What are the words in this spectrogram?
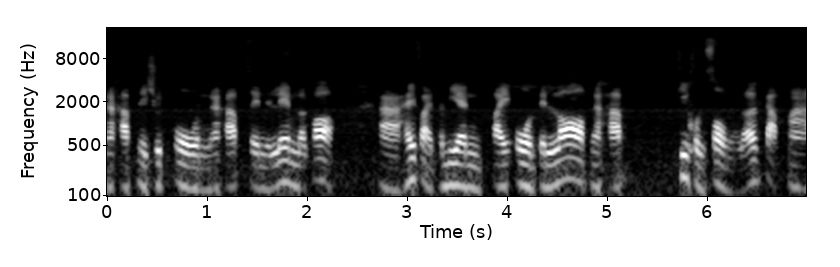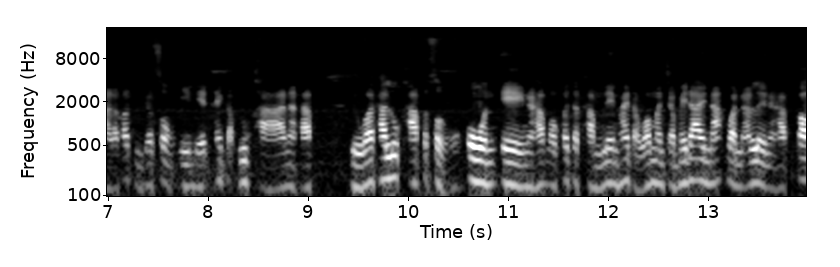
นะครับในชุดโอนนะครับเซ็นในเล่มแล้วก็ให้ฝ่ายทะเบียนไปโอนเป็นรอบนะครับ ที่ขนส่งแล้วกลับมาแล้วก็ถึงจะส่งอีเมลให้กับลูกค้านะครับหรือว่าถ้าลูกค้าประสงค์โอนเองนะครับเราก็จะทำเล่มให้แต่ว่ามันจะไม่ได้ณวันนั้นเลยนะครับ ก็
